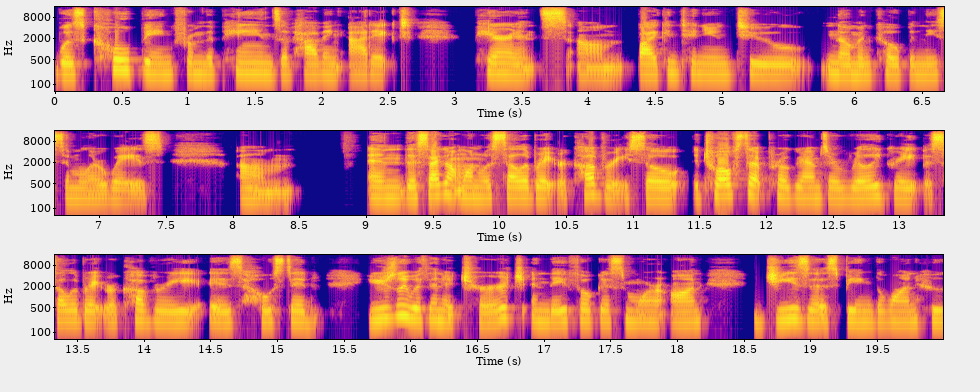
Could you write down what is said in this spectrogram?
was coping from the pains of having addict parents um, by continuing to numb and cope in these similar ways. Um, and the second one was Celebrate Recovery. So the 12 step programs are really great, but Celebrate Recovery is hosted usually within a church and they focus more on Jesus being the one who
